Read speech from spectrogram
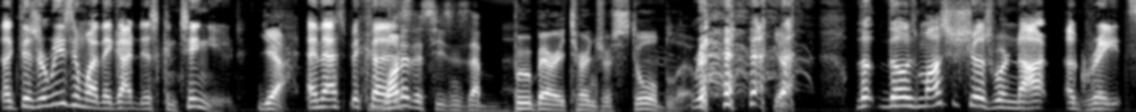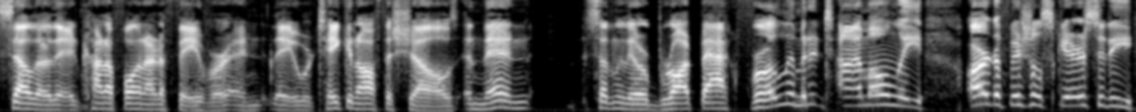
Like, there's a reason why they got discontinued. Yeah. And that's because One of the seasons that Booberry turns your stool blue. yeah. th- those monster shows were not a great seller. They had kind of fallen out of favor, and they were taken off the shelves. And then suddenly they were brought back for a limited time only, artificial scarcity,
